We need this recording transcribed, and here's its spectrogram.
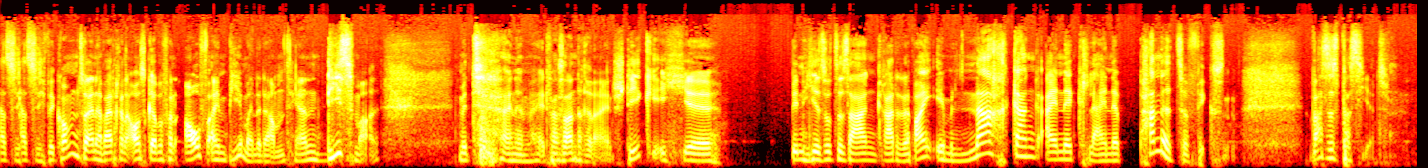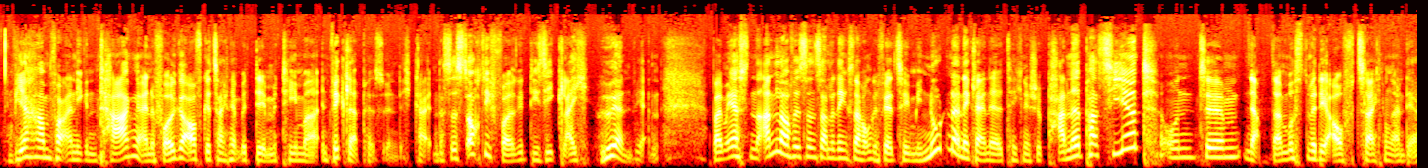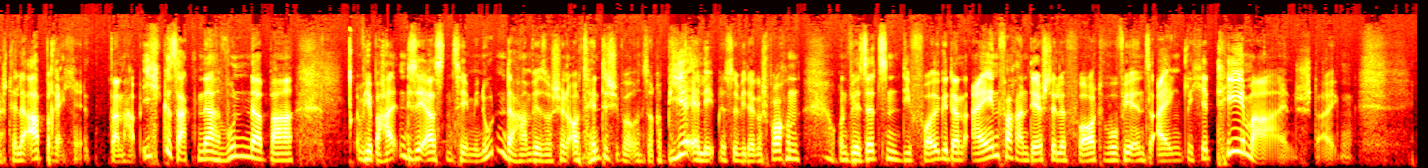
Herzlich, herzlich willkommen zu einer weiteren Ausgabe von Auf ein Bier, meine Damen und Herren. Diesmal mit einem etwas anderen Einstieg. Ich äh, bin hier sozusagen gerade dabei, im Nachgang eine kleine Panne zu fixen. Was ist passiert? Wir haben vor einigen Tagen eine Folge aufgezeichnet mit dem Thema Entwicklerpersönlichkeiten. Das ist auch die Folge, die Sie gleich hören werden. Beim ersten Anlauf ist uns allerdings nach ungefähr zehn Minuten eine kleine technische Panne passiert und ähm, ja, dann mussten wir die Aufzeichnung an der Stelle abbrechen. Dann habe ich gesagt, na wunderbar, wir behalten diese ersten zehn Minuten, da haben wir so schön authentisch über unsere Biererlebnisse wieder gesprochen und wir setzen die Folge dann einfach an der Stelle fort, wo wir ins eigentliche Thema einsteigen.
